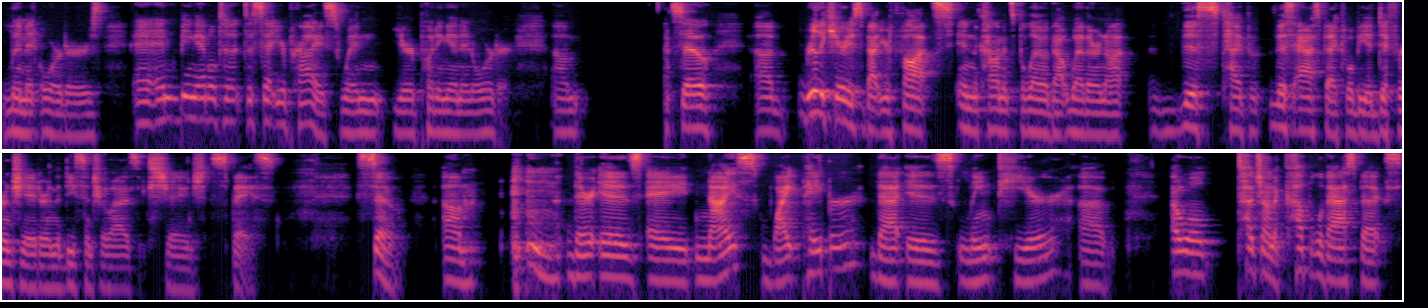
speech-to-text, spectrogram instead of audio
limit orders and, being able to, to set your price when you're putting in an order. Um, so, uh, really curious about your thoughts in the comments below about whether or not this type of this aspect will be a differentiator in the decentralized exchange space. So um, there is a nice white paper that is linked here. Uh, I will touch on a couple of aspects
